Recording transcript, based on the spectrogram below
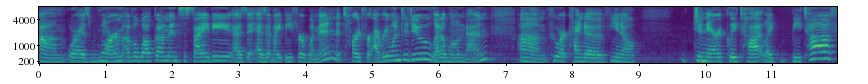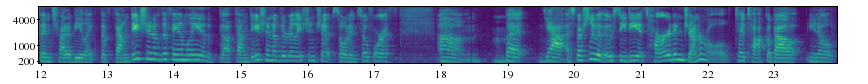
um, or as warm of a welcome in society as it, as it might be for women. It's hard for everyone to do, let alone men um, who are kind of, you know, generically taught like be tough and try to be like the foundation of the family, the, the foundation of the relationship, so on and so forth. Um, mm. But yeah, especially with OCD, it's hard in general to talk about, you know,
